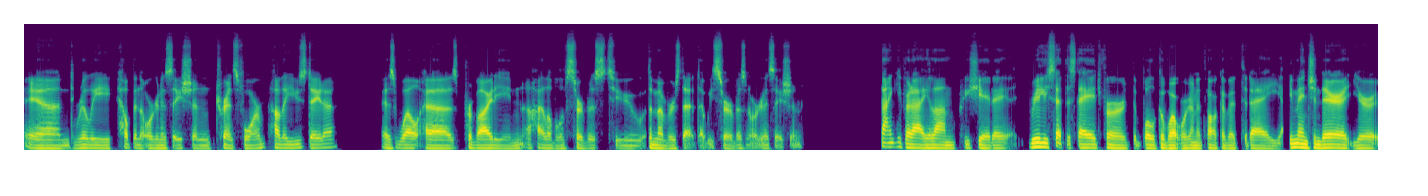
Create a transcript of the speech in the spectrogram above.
and really helping the organization transform how they use data, as well as providing a high level of service to the members that, that we serve as an organization. Thank you for that, Ylan. Appreciate it. Really set the stage for the bulk of what we're going to talk about today. You mentioned there you're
